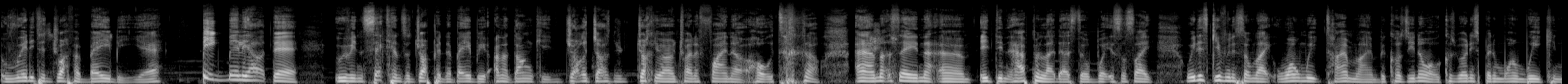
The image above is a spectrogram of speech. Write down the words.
ready to drop a baby, yeah? Big belly out there within seconds of dropping the baby on a donkey, jog, jog, jockey around trying to find a hotel. And I'm not saying that um, it didn't happen like that still, but it's just like we're just giving it some like one week timeline because you know what? Because we only spend one week in,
